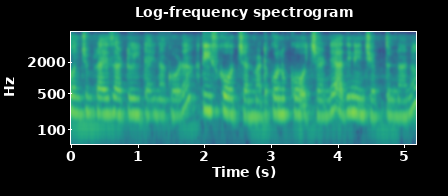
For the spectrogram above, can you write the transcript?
కొంచెం ప్రైస్ అటు ఇటు అయినా కూడా తీసుకోవచ్చు అనమాట కొనుక్కోవచ్చు అండి అది నేను చెప్తున్నాను.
